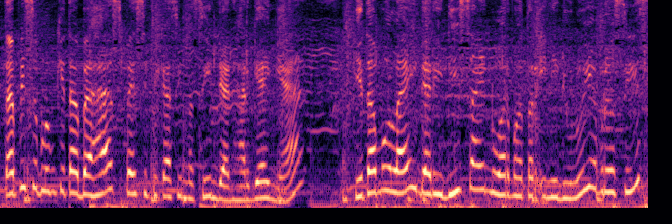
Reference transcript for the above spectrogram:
Tapi sebelum kita bahas spesifikasi mesin dan harganya, kita mulai dari desain luar motor ini dulu ya brosis.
